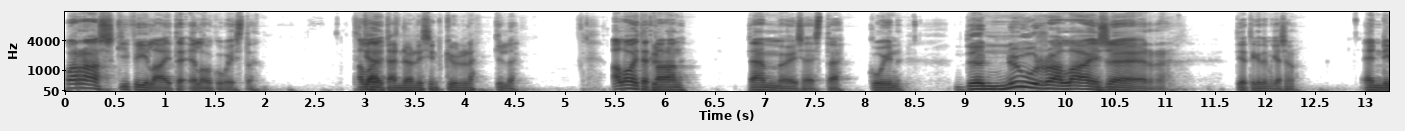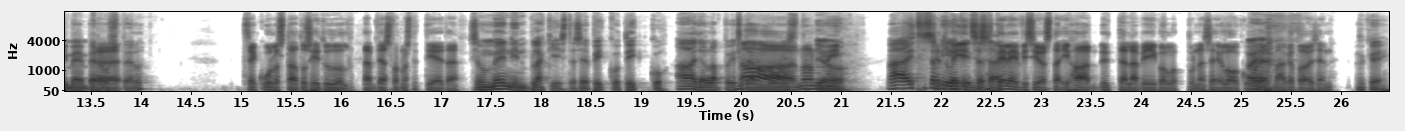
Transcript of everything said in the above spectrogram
paras kifilaite elokuvista. Aloit- Käytännöllisin, kyllä. Kyllä. Aloitetaan Kyllä. tämmöisestä kuin The Neuralizer. Tiedättekö te, mikä se on? En nimen perusteella. Se kuulostaa tosi tutulta, että pitäisi varmasti tietää. Se on Men in Blackista se pikku tikku. Aa, jolla pyhitään Aa, muista. no niin. Joo. Mä itse asiassa Se tuli mietin itse asiassa televisiosta ihan nyt tällä viikonloppuna se elokuva, Ai ja mä katsoin sen. Okei. Okay.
